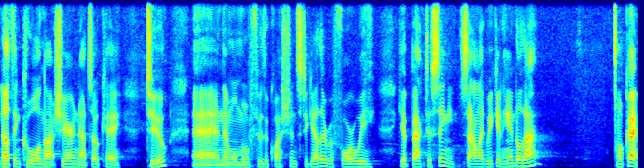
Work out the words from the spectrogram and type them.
nothing cool, not sharing, that's okay too. And then we'll move through the questions together before we get back to singing. Sound like we can handle that? Okay.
